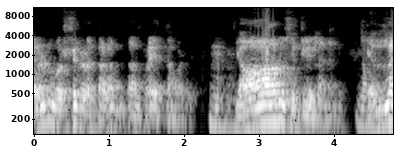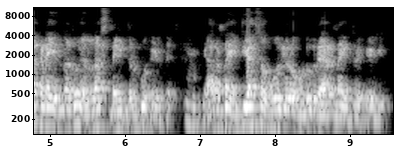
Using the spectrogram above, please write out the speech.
ಎರಡು ವರ್ಷಗಳ ಕಾಲ ನಾನು ಪ್ರಯತ್ನ ಮಾಡಿದೆ. ಯಾರೂ ಸಿಕ್ಲಿಲ್ಲ ನನಗೆ. ಎಲ್ಲ ಕಡೆಯಿಂದಲೂ ಎಲ್ಲ ಸ್ನೇಹಿತರಿಗೂ ಹೇಳಿದೆ. ಯಾರನ್ನ ಇತಿಹಾಸ ಓದಿರೋ ಹುಡುಗರು ಯಾರನ್ನ ಇದ್ರೆ ಹೇಳಿ.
